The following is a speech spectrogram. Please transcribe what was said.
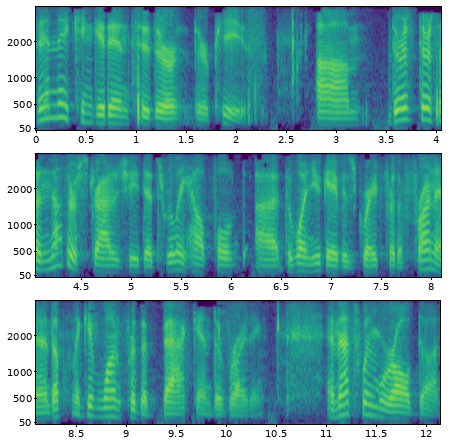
then they can get into their their piece um, there's there's another strategy that's really helpful. Uh, the one you gave is great for the front end. I'm going to give one for the back end of writing. And that's when we're all done.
